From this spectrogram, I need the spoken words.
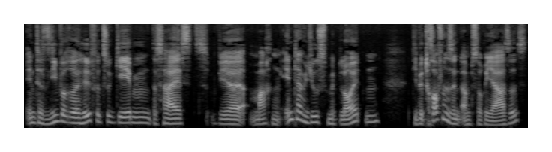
intensivere Hilfe zu geben. Das heißt, wir machen Interviews mit Leuten, die betroffen sind am Psoriasis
